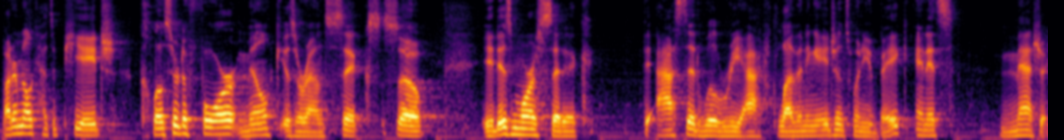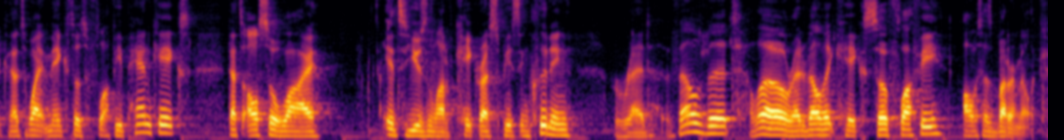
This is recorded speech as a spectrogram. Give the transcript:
Buttermilk has a pH closer to four, milk is around six, so it is more acidic. The acid will react with leavening agents when you bake and it's magic. That's why it makes those fluffy pancakes. That's also why it's used in a lot of cake recipes, including red velvet. Hello, red velvet cake, so fluffy, always has buttermilk.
